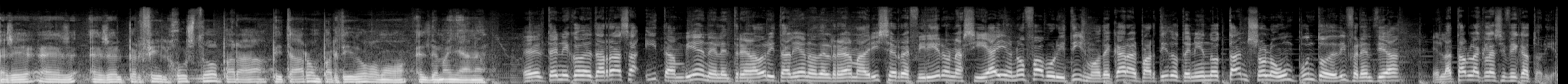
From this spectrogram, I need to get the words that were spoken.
es, el perfil justo para pitar un partido como el de mañana. El técnico de Tarrasa y también el entrenador italiano del Real Madrid se refirieron a si hay o no favoritismo de cara al partido teniendo tan solo un punto de diferencia en la tabla clasificatoria.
